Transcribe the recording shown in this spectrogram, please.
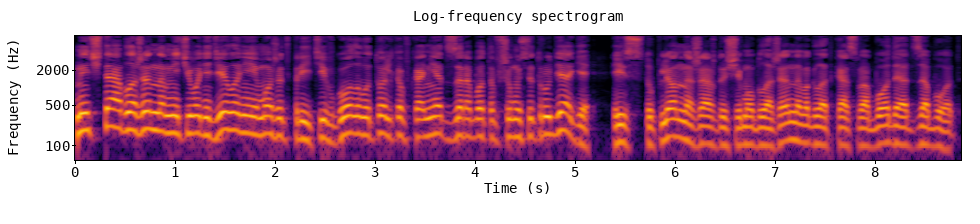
Мечта о блаженном ничего не делании может прийти в голову только в конец заработавшемуся трудяге, исступленно жаждущему блаженного глотка свободы от забот.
